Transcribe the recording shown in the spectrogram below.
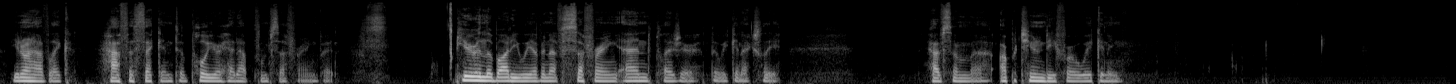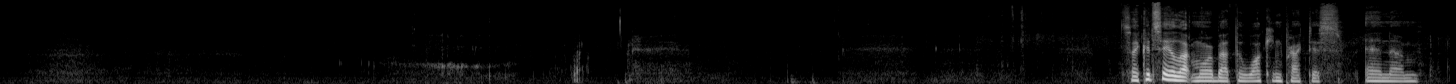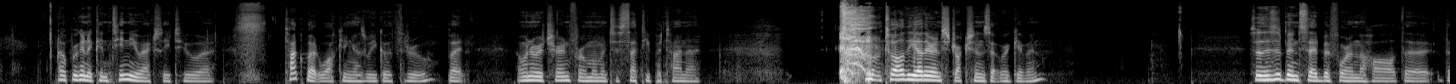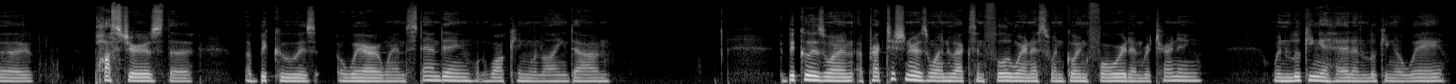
You don't have like half a second to pull your head up from suffering. But here in the body, we have enough suffering and pleasure that we can actually have some uh, opportunity for awakening. So I could say a lot more about the walking practice, and um, I hope we're going to continue actually to uh, talk about walking as we go through, but I want to return for a moment to Satipatthana, to all the other instructions that were given. So this has been said before in the hall. The the postures, the a bhikkhu is aware when standing, when walking, when lying down. A bhikkhu is one, a practitioner is one who acts in full awareness when going forward and returning, when looking ahead and looking away,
